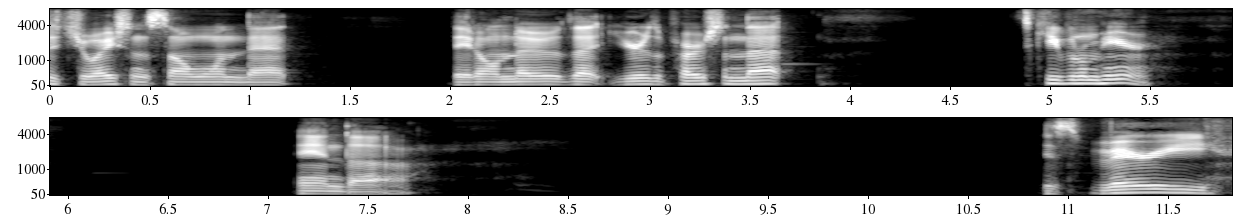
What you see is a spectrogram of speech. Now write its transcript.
situation someone that they don't know that you're the person that is keeping them here. And uh it's very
